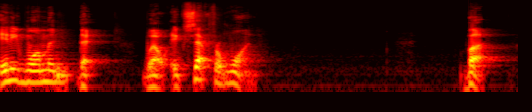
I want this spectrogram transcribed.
any woman that, well, except for one, but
